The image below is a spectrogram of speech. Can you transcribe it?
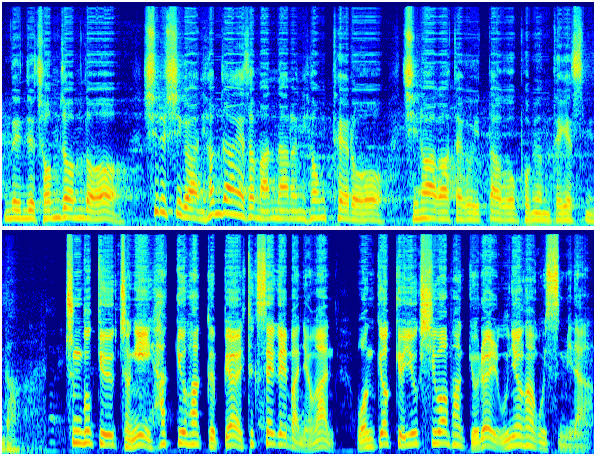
근데 이제 점점 더 실시간 현장에서 만나는 형태로 진화가 되고 있다고 보면 되겠습니다. 충북교육청이 학교 학급별 특색을 반영한 원격 교육 시범 학교를 운영하고 있습니다.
